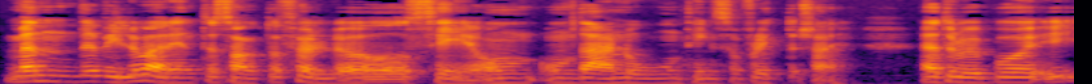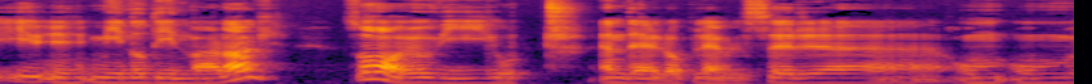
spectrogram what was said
Men det vil jo være interessant å følge og se om, om det er noen ting som flytter seg. Jeg tror på i, i min og din hverdag så har jo vi gjort en del opplevelser eh, om, om,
